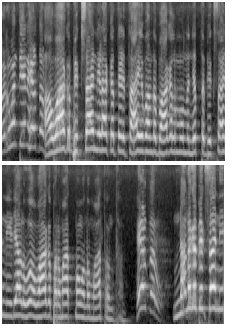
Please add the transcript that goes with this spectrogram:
ಭಗವಂತ ಏನ್ ಹೇಳ್ತಾರೆ ಅವಾಗ ಭಿಕ್ಷಾ ನೀಡಾಕತ್ತೇಳಿ ತಾಯಿ ಬಂದ ಬಾಗಲ ಮುಂದೆ ನಿತ್ತ ಭಿಕ್ಷಾ ನೀಡ್ಯಾಳು. ಅವಾಗ ಪರಮಾತ್ಮ ಒಂದು ಮಾತು ಅಂತ ಹೇಳ್ತಾರು. ನನಗ ಭಿಕ್ಷಾ ನೀ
